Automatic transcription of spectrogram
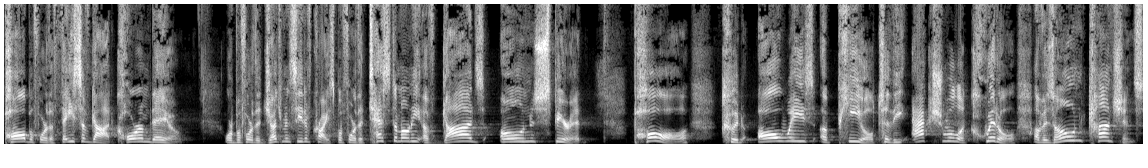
Paul, before the face of God, coram deo, or before the judgment seat of Christ, before the testimony of God's own spirit, Paul could always appeal to the actual acquittal of his own conscience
